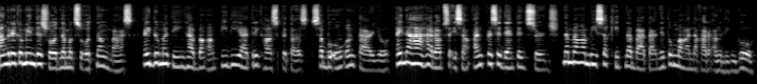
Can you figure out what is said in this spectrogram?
Ang rekomendasyon na magsuot ng mask ay dumating habang ang pediatric hospitals sa buong Ontario ay nahaharap sa isang unprecedented surge ng mga may sakit na bata nitong mga nakaraang linggo.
